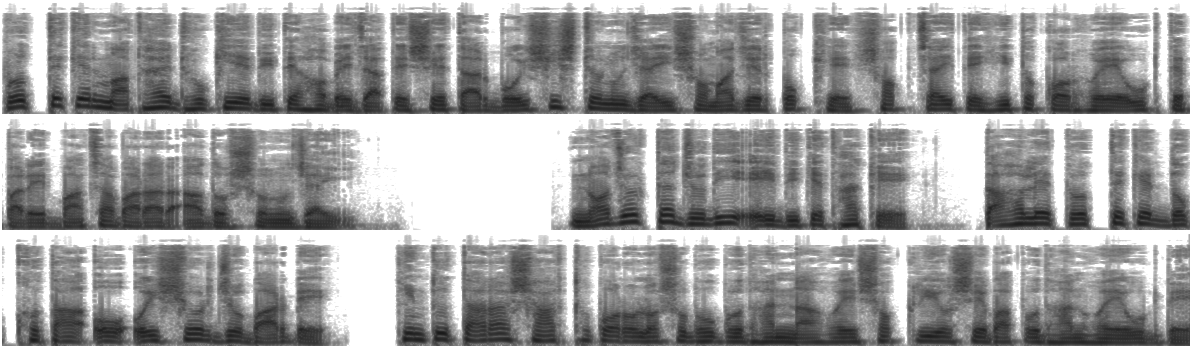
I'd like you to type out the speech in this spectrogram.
প্রত্যেকের মাথায় ঢুকিয়ে দিতে হবে যাতে সে তার বৈশিষ্ট্য অনুযায়ী সমাজের পক্ষে সবচাইতে হিতকর হয়ে উঠতে পারে বাঁচা বাড়ার আদর্শ অনুযায়ী। নজরটা যদি এই দিকে থাকে, তাহলে প্রত্যেকের দক্ষতা ও ঐশ্বর্য বাড়বে, কিন্তু তারা স্বার্থপরলসভ প্রধান না হয়ে সক্রিয় সেবা প্রধান হয়ে উঠবে,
